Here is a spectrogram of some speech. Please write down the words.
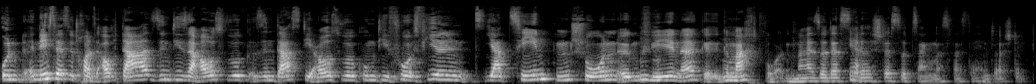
und nichtsdestotrotz, auch da sind diese Auswirkungen, sind das die Auswirkungen, die vor vielen Jahrzehnten schon irgendwie mhm. ne, mhm. gemacht wurden. Also das, ja. das ist sozusagen das, was dahinter steckt.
